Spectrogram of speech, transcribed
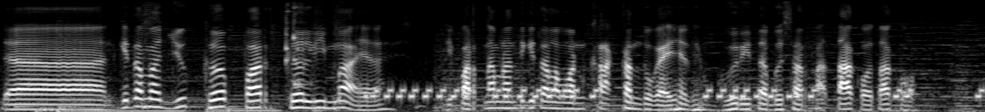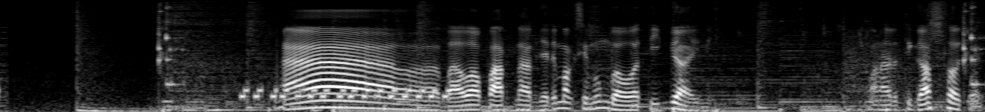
Dan kita maju ke part kelima ya. Di part 6 nanti kita lawan Kraken tuh kayaknya. Gurita besar Pak Tako Tako. Nah, bawa partner. Jadi maksimum bawa tiga ini. Cuma ada tiga slot coy.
